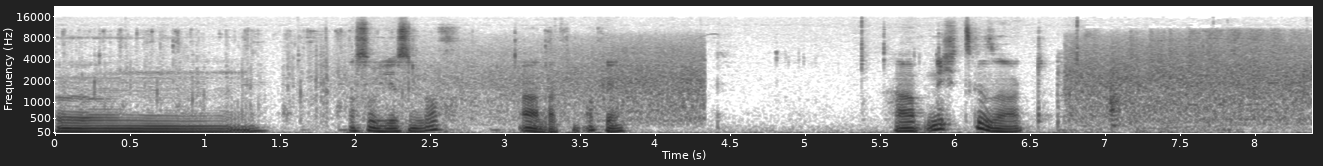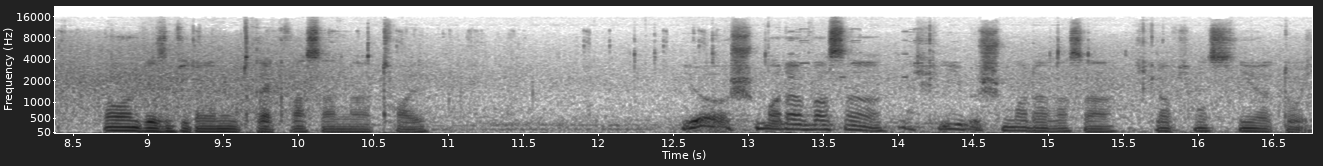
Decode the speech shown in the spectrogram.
Ähm. Achso, hier ist ein Loch. Ah, da. Okay. Hab nichts gesagt. Und wir sind wieder im Dreckwasser. Na toll. Ja, Schmodderwasser. Ich liebe Schmodderwasser. Ich glaube, ich muss hier durch.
